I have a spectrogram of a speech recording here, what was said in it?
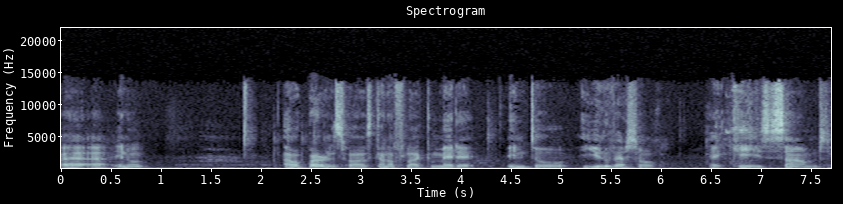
uh, uh, you know, our parents was kind of like made it into universal uh, keys sound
